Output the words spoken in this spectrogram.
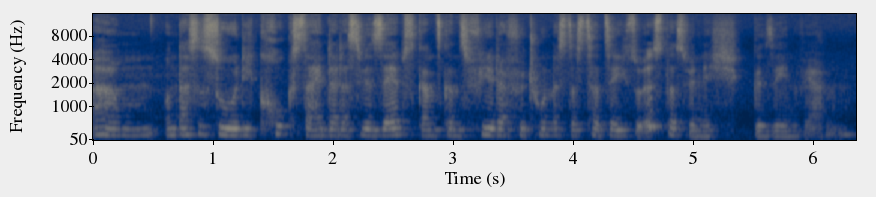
Ähm, und das ist so die Krux dahinter, dass wir selbst ganz, ganz viel dafür tun, dass das tatsächlich so ist, dass wir nicht gesehen werden.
